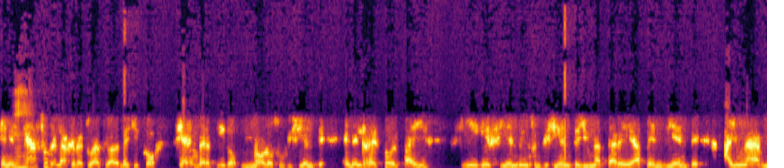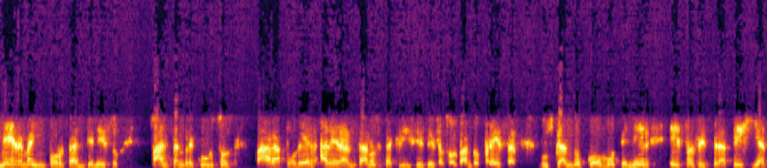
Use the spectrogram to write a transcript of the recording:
En el caso de la jefatura de Ciudad de México se ha invertido, no lo suficiente. En el resto del país sigue siendo insuficiente y una tarea pendiente. Hay una merma importante en eso. Faltan recursos para poder adelantarnos esta crisis desasolvando presas, buscando cómo tener estas estrategias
